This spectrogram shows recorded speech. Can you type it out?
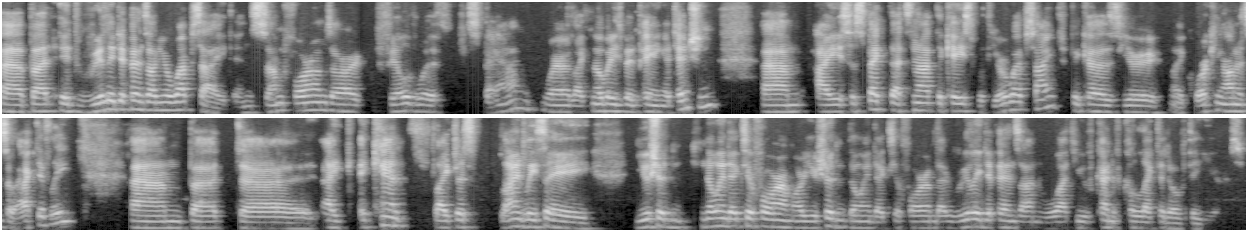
Uh, but it really depends on your website. And some forums are filled with spam, where like nobody's been paying attention. Um, I suspect that's not the case with your website, because you're like working on it so actively. Um, but uh, I, I can't like just blindly say you should no index your forum or you shouldn't no index your forum. That really depends on what you've kind of collected over the years.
